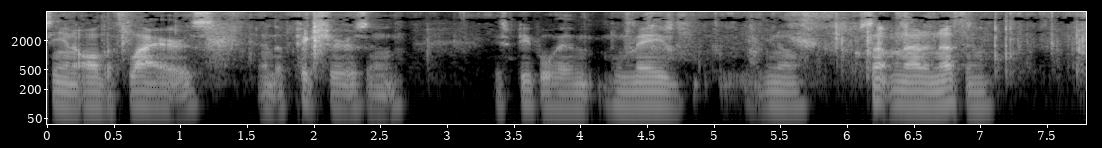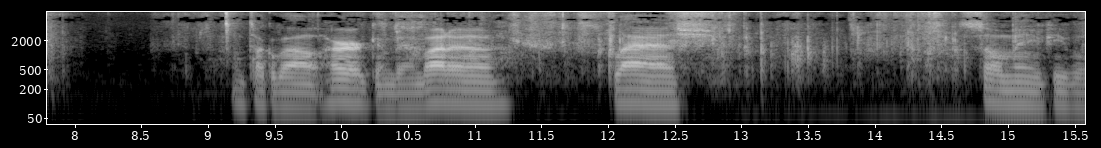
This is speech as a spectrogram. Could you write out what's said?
seeing all the flyers and the pictures and these people have, who made you know something out of nothing I'll talk about Herc and Bambaataa, Flash. So many people.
